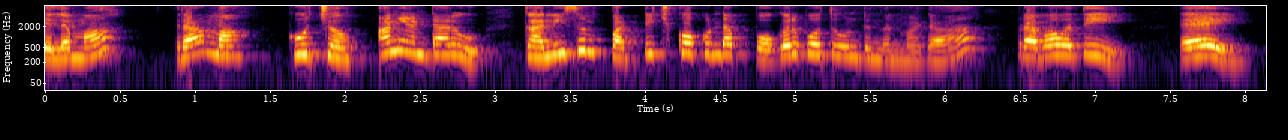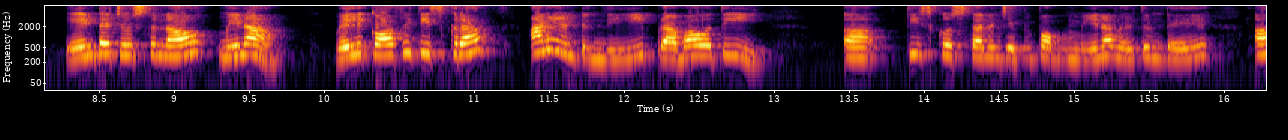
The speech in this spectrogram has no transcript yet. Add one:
చెల్లమ్మ రామ్మ కూర్చో అని అంటారు. కనీసం పట్టించుకోకుండా పొగరిపోతూ ఉంటుందన్నమాట. ప్రభావతి ఏయ్ ఏంటో చూస్తున్నావు? మీనా వెళ్ళి కాఫీ తీసుకురా. అని అంటుంది. ప్రభావతి తీసుకొస్తానని చెప్పి పాపం మీనా వెళ్తుంటే "ఆ,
